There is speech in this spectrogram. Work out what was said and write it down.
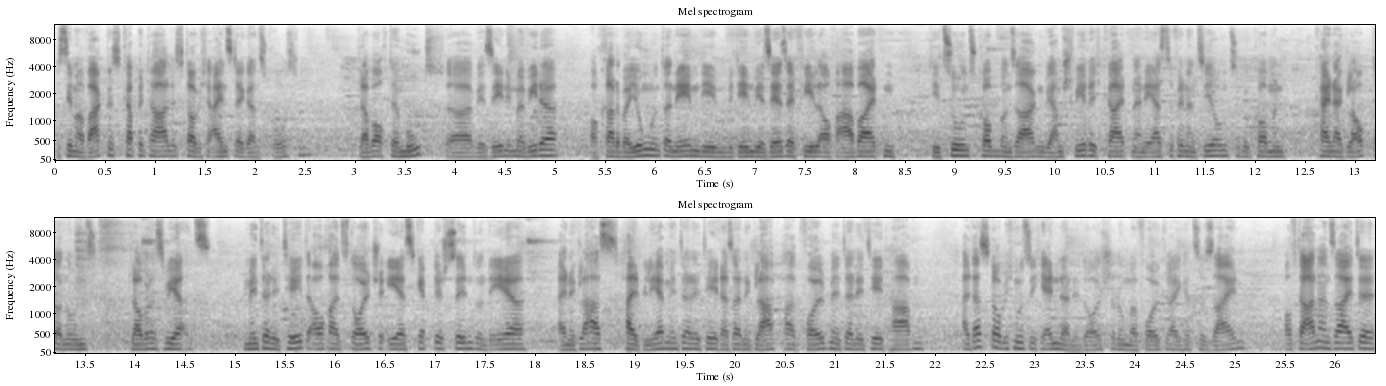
Das Thema Wagniskapital ist, glaube ich, eins der ganz großen glaube auch der Mut. Äh, wir sehen immer wieder, auch gerade bei jungen Unternehmen, die, mit denen wir sehr, sehr viel auch arbeiten, die zu uns kommen und sagen, wir haben Schwierigkeiten, eine erste Finanzierung zu bekommen. Keiner glaubt an uns. Ich glaube, dass wir als Mentalität auch als Deutsche eher skeptisch sind und eher eine Glas halb leer Mentalität als eine Glas halb voll Mentalität haben. All das, glaube ich, muss sich ändern in Deutschland, um erfolgreicher zu sein. Auf der anderen Seite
